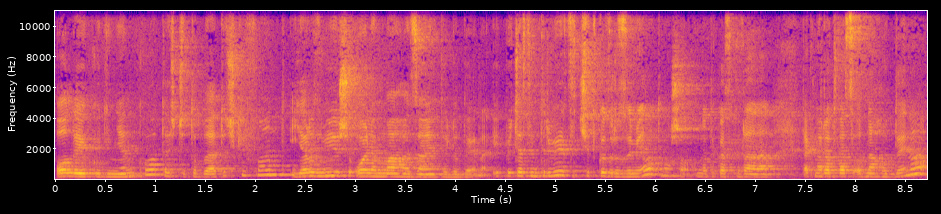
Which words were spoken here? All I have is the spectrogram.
Олею Кудіненко, те, що таблеточки фонд. І я розумію, що Оля мега зайнята людина. І під час інтерв'ю це чітко зрозуміло, тому що вона така сказала: так, народ, у вас одна година,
